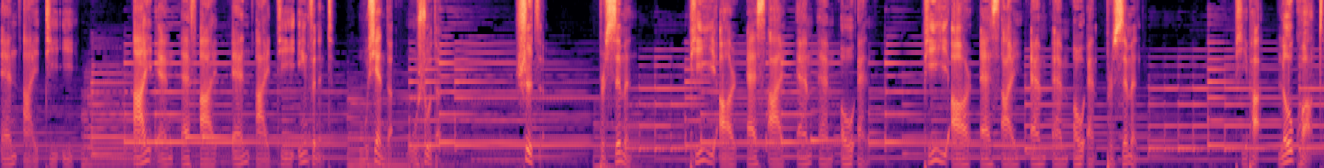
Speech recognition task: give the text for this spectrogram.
N I T E I N F I N I T infinite 无限的、无数的。柿子 persimmon P E R S I M M O N P E R S I M M O N persimmon 琵琶 loquat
